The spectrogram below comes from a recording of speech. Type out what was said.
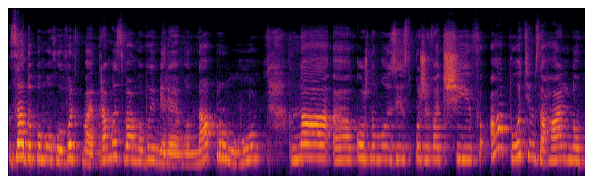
за допомогою вольтметра ми з вами виміряємо напругу на е, кожному зі споживачів, а потім загальну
